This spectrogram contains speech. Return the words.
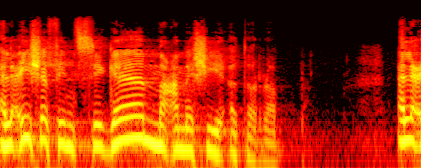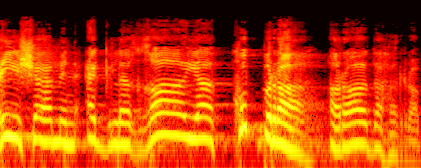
العيشه في انسجام مع مشيئة الرب. العيشه من أجل غاية كبرى أرادها الرب.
